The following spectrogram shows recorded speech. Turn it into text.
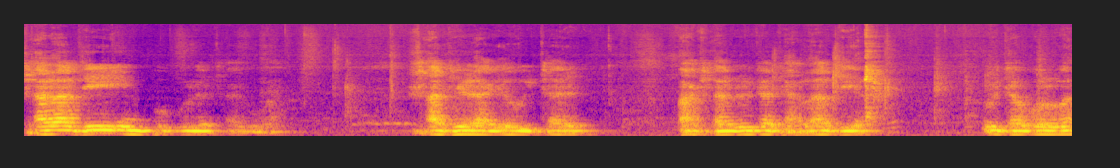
সারাদিন পুকুরে থাকবা সাথের আগে উঠার পাখা দুইটা ঝালা দিয়া উঠা পড়বা।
